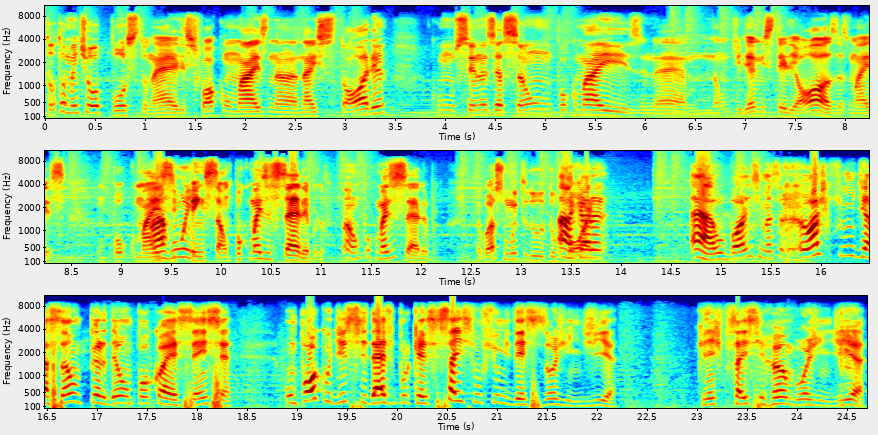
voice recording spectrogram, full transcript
totalmente o oposto, né? Eles focam mais na, na história, com cenas de ação um pouco mais, né, não diria misteriosas, mas um pouco mais Ah, de ruim. pensar, um pouco mais de cérebro. Não, um pouco mais de cérebro. Eu gosto muito do, do Ah, cara. É, o Born sim, mas eu acho que filme de ação perdeu um pouco a essência. Um pouco disso se deve porque se saísse um filme desses hoje em dia, que nem tipo, saísse Rambo hoje em dia,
